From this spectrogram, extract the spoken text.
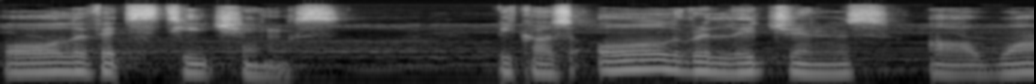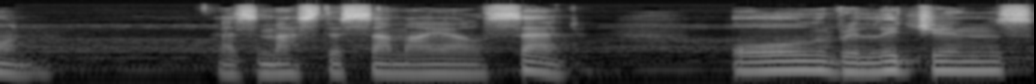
all of its teachings because all religions are one. As Master Samael said, all religions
